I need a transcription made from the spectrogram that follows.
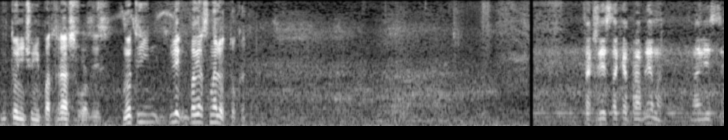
Никто ничего не подкрашивал здесь. Ну это поверх налет только. Также есть такая проблема на Весте.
